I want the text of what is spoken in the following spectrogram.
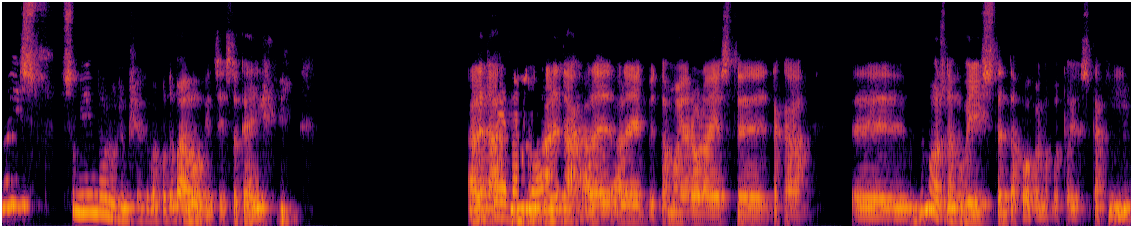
no i w sumie no, ludziom się chyba podobało, więc jest okej. Ale Dziękuję tak, ale tak, ale, ale jakby ta moja rola jest y, taka, y, no można powiedzieć stand-upowa, no bo to jest taki,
